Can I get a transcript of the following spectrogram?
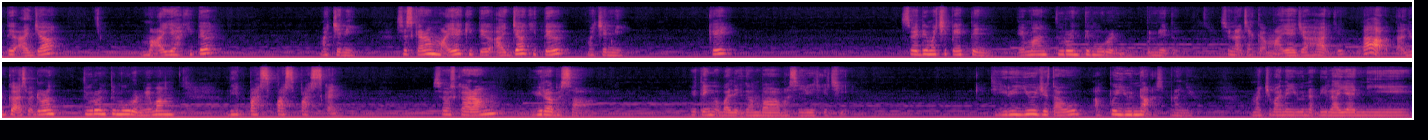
kita ajar mak ayah kita macam ni. So sekarang mak ayah kita ajar kita macam ni. Okay? So dia macam pattern. Memang turun temurun benda tu. So nak cakap mak ayah jahat ke? Tak, tak juga sebab dia orang turun temurun. Memang dipas-pas-paskan. So sekarang you dah besar. You tengok balik gambar masa you kecil. Diri you je tahu apa you nak sebenarnya. Macam mana you nak dilayani,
